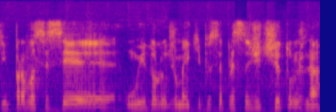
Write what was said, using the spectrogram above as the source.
e para você ser um ídolo de uma equipe, você precisa de títulos, né?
